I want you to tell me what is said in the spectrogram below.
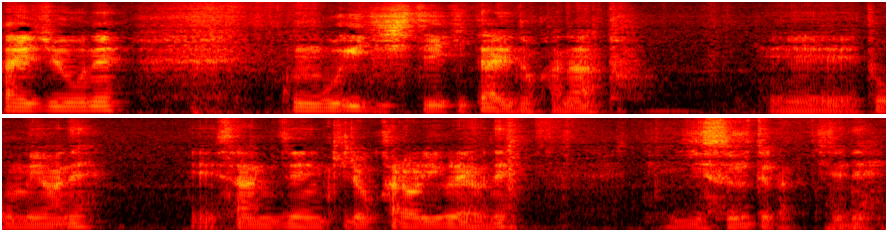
体重をね、今後維持していきたいのかなと。えー、当面はね、えー3000キロカロリーぐらいをね、維持するという形でね、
